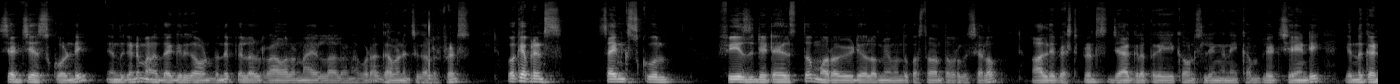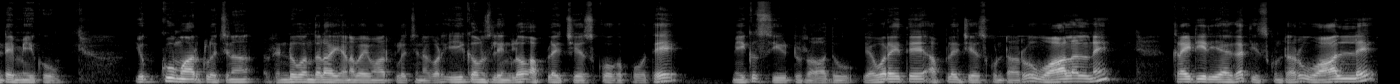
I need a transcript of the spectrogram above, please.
సెట్ చేసుకోండి. ఎందుకంటే మన దగ్గరగా ఉంటుంది. పిల్లలు రావాలన్నా వెళ్ళాలన్నా కూడా గమనించగలరు friends. Okay friends Sainik school fees డీటెయిల్స్తో మరో వీడియోలో మేము ముందుకు వస్తాం. అంతవరకు సెలవు. All the best friends. జాగ్రత్తగా ఈ కౌన్సిలింగ్ని కంప్లీట్ చేయండి. ఎందుకంటే మీకు ఎక్కువ మార్కులు వచ్చినా రెండు వందల ఎనభై మార్కులు వచ్చినా కూడా ఈ కౌన్సిలింగ్లో అప్లై చేసుకోకపోతే మీకు సీటు రాదు. ఎవరైతే అప్లై చేసుకుంటారో వాళ్ళనే క్రైటీరియాగా తీసుకుంటారు. వాళ్ళే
